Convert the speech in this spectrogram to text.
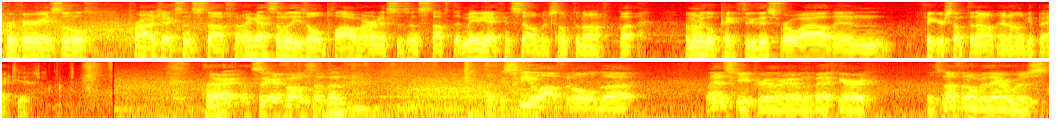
for various little projects and stuff. And I got some of these old plow harnesses and stuff that maybe I can salvage something off. But I'm to go pick through this for a while and figure something out and I'll get back to you. Alright, looks like I found something. Took a steel off an old uh, landscape trailer I have in the backyard. There's nothing over there was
